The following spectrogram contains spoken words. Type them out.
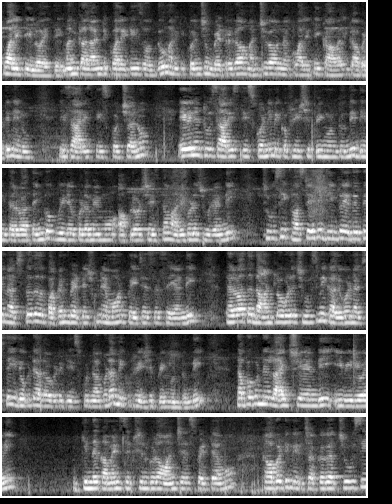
క్వాలిటీలో అయితే. మనకి అలాంటి క్వాలిటీస్ వద్దు. మనకి కొంచెం బెటర్గా మంచిగా ఉన్న క్వాలిటీ కావాలి కాబట్టి నేను ఈ శారీస్ తీసుకొచ్చాను. ఏవైనా టూ సారీస్ తీసుకోండి మీకు ఫ్రీ షిప్పింగ్ ఉంటుంది. దీని తర్వాత ఇంకొక వీడియో కూడా మేము అప్లోడ్ చేస్తాం అది కూడా చూడండి. చూసి ఫస్ట్ అయితే దీంట్లో ఏదైతే నచ్చుతుందో అది పక్కన పెట్టేసుకుని అమౌంట్ పే చేసేసేయండి. తర్వాత దాంట్లో కూడా చూసి మీకు అది కూడా నచ్చితే ఇది ఒకటి అదొకటి తీసుకున్నా కూడా మీకు ఫ్రీ షిప్పింగ్ ఉంటుంది. తప్పకుండా లైక్ చేయండి ఈ వీడియోని కింద కమెంట్ సెక్షన్ కూడా ఆన్ చేసి పెట్టాము. కాబట్టి మీరు చక్కగా చూసి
